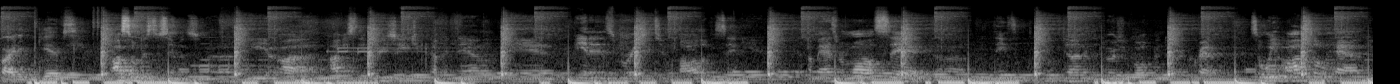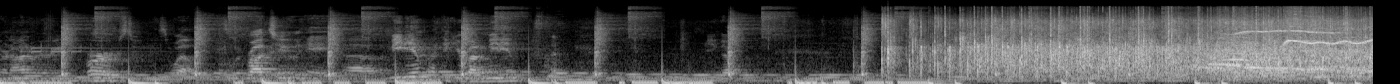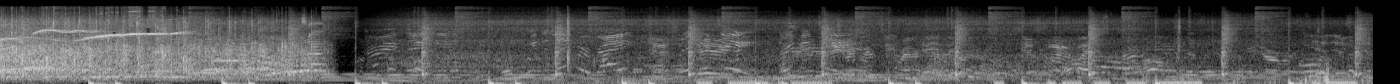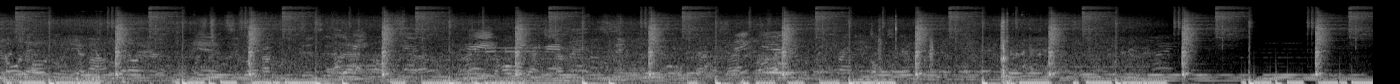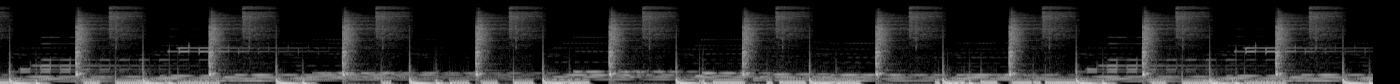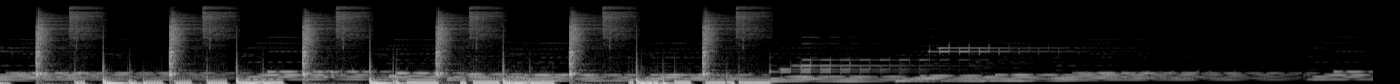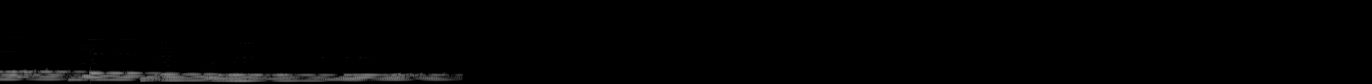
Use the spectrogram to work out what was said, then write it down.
parting gifts. Also, Mr. Simmons, uh, we uh, obviously appreciate you coming down and being an inspiration to all of us in here. Um, as Ramal said, uh, the things that you've done and the doors you've opened are incredible. So we also have, you're an honorary verb student as well. So we brought you a, uh, a medium, I think you're about a medium.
